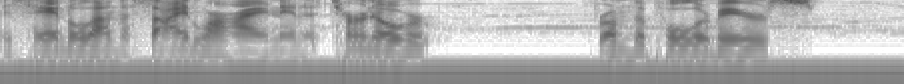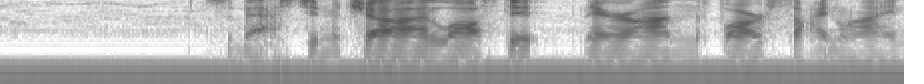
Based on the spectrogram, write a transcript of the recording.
Mishandled on the sideline and a turnover from the Polar Bears. Sebastian Machad lost it there on the far sideline,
